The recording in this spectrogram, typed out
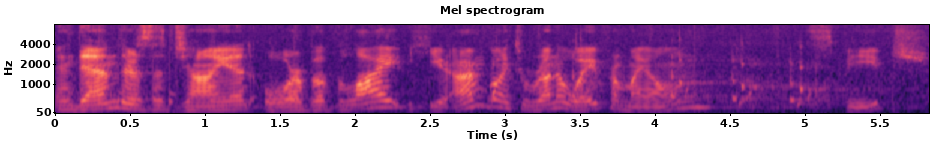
and then there's a giant orb of light here. I'm going to run away from my own speech.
